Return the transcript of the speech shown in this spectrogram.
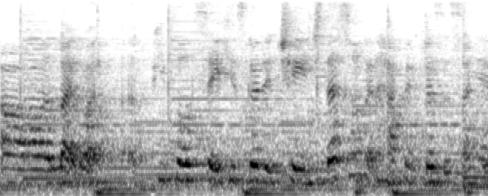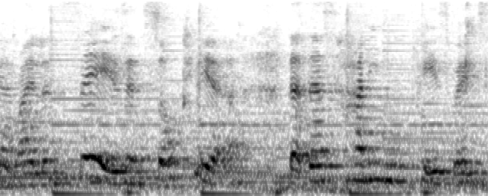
uh, like what people say he's going to change. That's not going to happen because the cycle of violence says and so clear that there's honeymoon phase where he's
